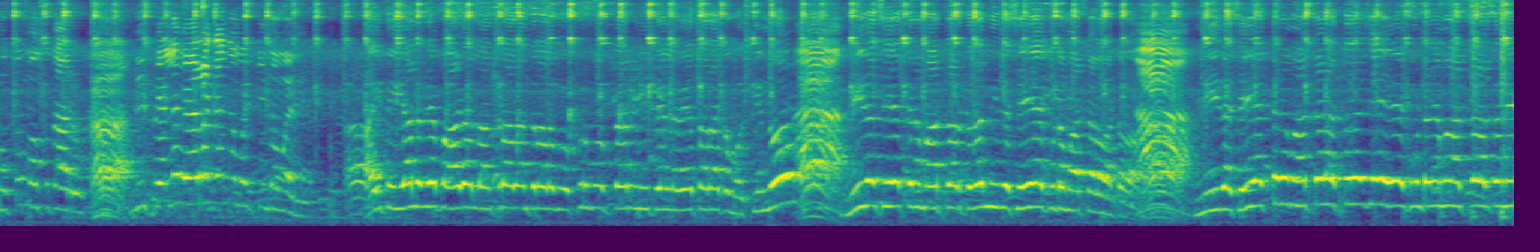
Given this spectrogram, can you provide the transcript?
మొక్కులు మొక్కుతారు. నీ పిల్ల ఏ రకంగా మొక్కిందో మరి? అయితే ఇవాళ రేపు ఆడవాళ్ళు అంతరాలు అంతరాల మొక్కులు మొక్కుతారు నీ పెళ్ళ వేతరాక మొక్కిందో? మీద చేయత్తన మాట్లాడుతుందా? మీద చేయకుండా మాట్లాడమంటావా. మీద చేయత్తన మాట్లాడుతుందా చేయకుండానే మాట్లాడుతానే?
